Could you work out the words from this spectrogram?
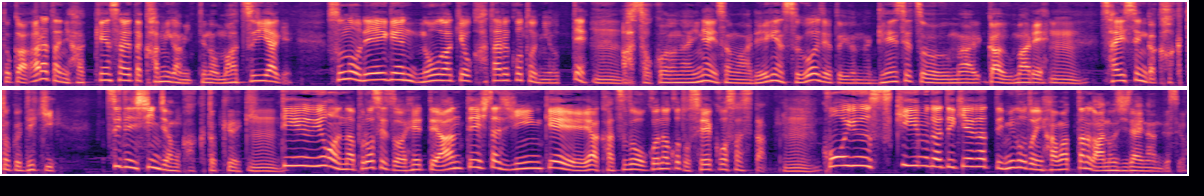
とか新たに発見された神々っていうのを祭り上げその霊言能書きを語ることによって、うん。あそこの何々様は霊言すごいぜというような言説を生まが生まれうん。再選が獲得できついでに信者も獲得でき、うん。っていうようなプロセスを経て安定した人員経営や活動を行うことを成功させた。うん。こういうスキームが出来上がって見事にはまったのがあの時代なんですよ。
